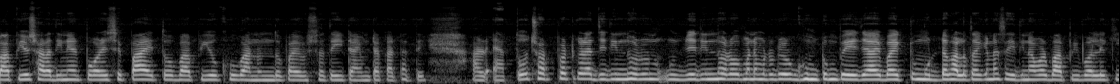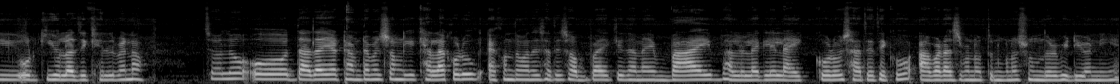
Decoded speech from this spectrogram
বাপিও সারাদিনের পর এসে পায়, তো বাপিও খুব আনন্দ পায় ওর সাথে এই টাইমটা কাটাতে। আর এত ছটফট করে আর যেদিন ধরুন, যেদিন ধরো মানে মোটামুটি ওর ঘুম টুম পেয়ে যায় বা একটু মুডটা ভালো থাকে না, সেই দিন আবার বাপি বলে কি, ওর কি হলো, আজকে খেলবে না? চলো, ও দাদাই আর ঠামঠামের সঙ্গে খেলা করুক। এখন তোমাদের সাথে সবাইকে জানাই বাই ভালো লাগলে লাইক করো, সাথে থেকো। আবার আসব নতুন কোনো সুন্দর ভিডিও নিয়ে।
